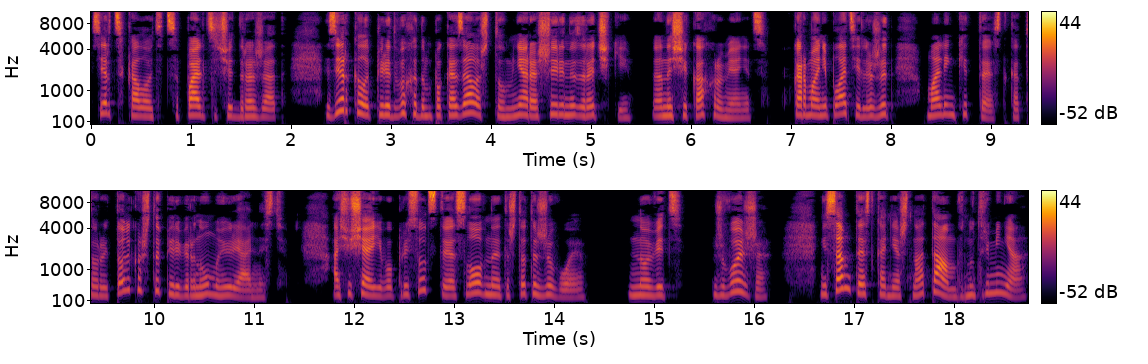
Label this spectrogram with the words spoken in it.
Сердце колотится, пальцы чуть дрожат. Зеркало перед выходом показало, что у меня расширены зрачки, а на щеках румянец. В кармане платья лежит маленький тест, который только что перевернул мою реальность. Ощущаю его присутствие, словно это что-то живое. Но ведь живой же. Не сам тест, конечно, а там, внутри меня.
